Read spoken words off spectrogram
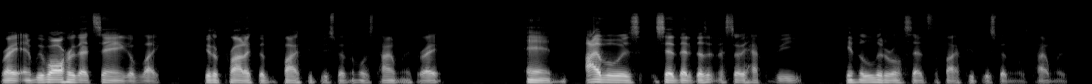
right and we've all heard that saying of like you're the product of the five people you spend the most time with right and I've always said that it doesn't necessarily have to be in the literal sense the five people you spend the most time with.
